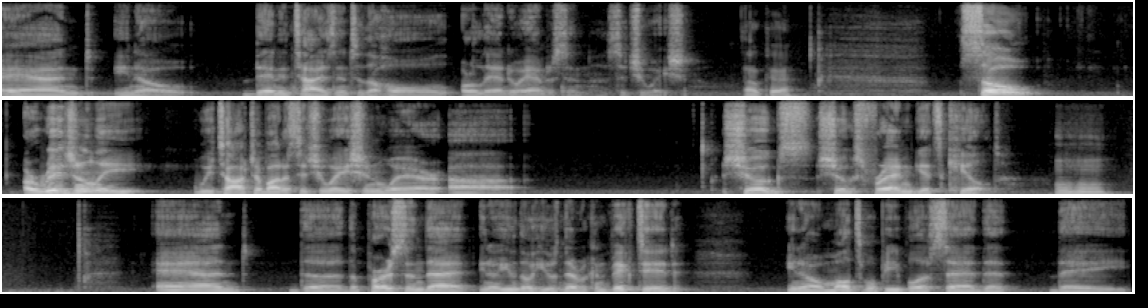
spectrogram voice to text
and you know, then it ties into the whole Orlando Anderson situation. Okay. So originally, we talked about a situation where uh, Suge's Suge's friend gets killed, and the the person that you know, even though he was never convicted, you know, multiple people have said that they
